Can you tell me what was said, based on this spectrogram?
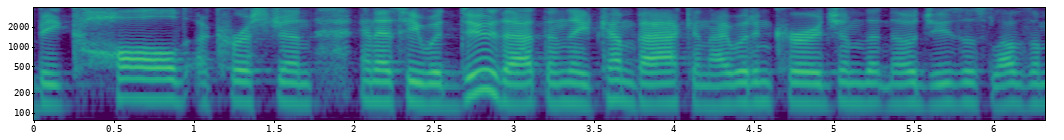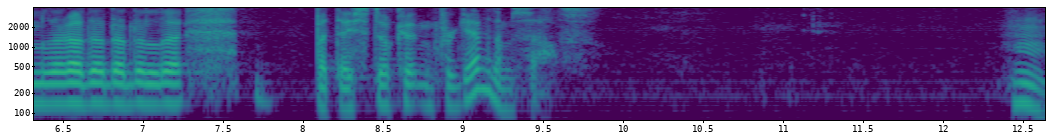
be called a Christian. And as he would do that, then they'd come back and I would encourage them that no, Jesus loves them. Blah, blah, blah, but they still couldn't forgive themselves. Hmm.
